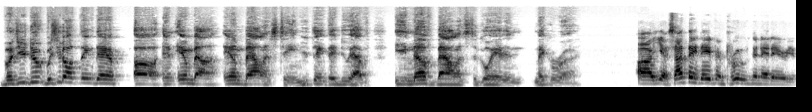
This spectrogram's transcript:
but you do, but you don't think they're uh, an imbal- imbalanced team. You think they do have enough balance to go ahead and make a run. Uh, yes, I think they've improved in that area.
